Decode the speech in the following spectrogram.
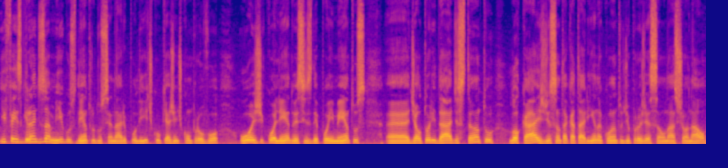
e fez grandes amigos dentro do cenário político, que a gente comprovou hoje colhendo esses depoimentos eh, de autoridades, tanto locais de Santa Catarina quanto de projeção nacional.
